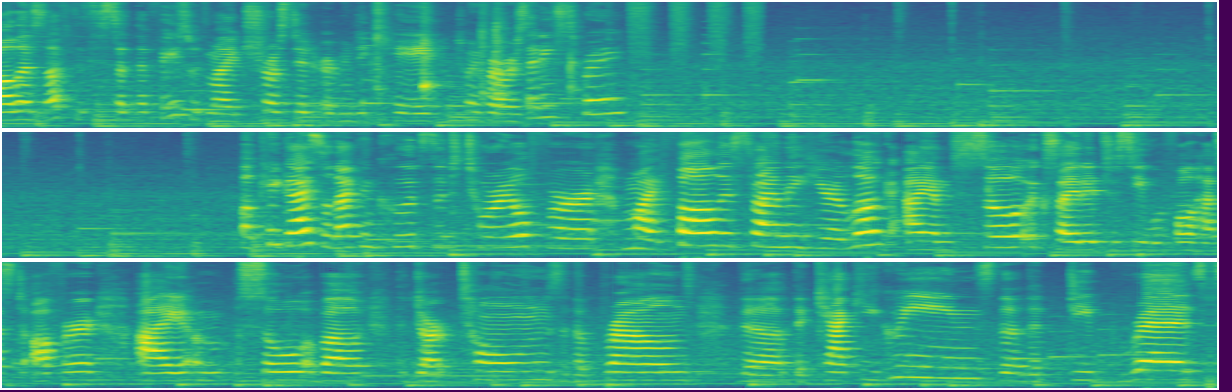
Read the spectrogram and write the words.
All that's left is to set the face with my trusted Urban Decay 24 hour setting spray. Okay guys, so that concludes the tutorial for my fall is finally here look. I am so excited to see what fall has to offer. I am so about dark tones, the browns, the, the khaki greens, the, the deep reds,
